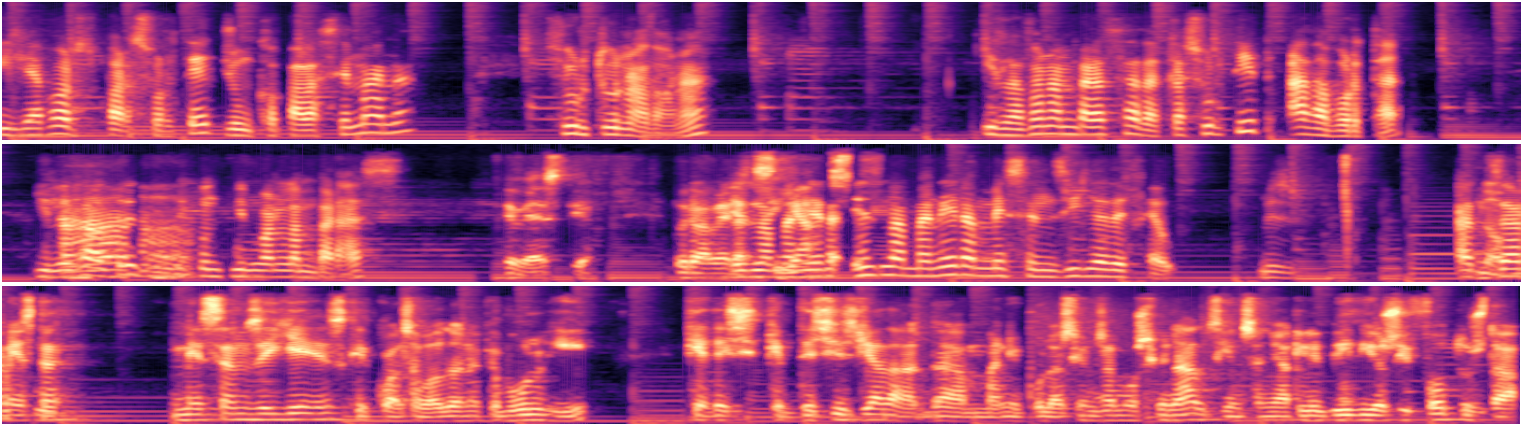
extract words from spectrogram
i llavors per sorteig un cop a la setmana surt una dona i la dona embarassada que ha sortit ha d'avortar i les Ah. altres de amb l'embaràs. Que bèstia. Però a veure, És, la si manera, ha... és la manera més senzilla de fer-ho. Més... No, més, tu. més senzill és que qualsevol dona que vulgui que, deixi, que et deixis ja de, de manipulacions emocionals i ensenyar-li vídeos i fotos de,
